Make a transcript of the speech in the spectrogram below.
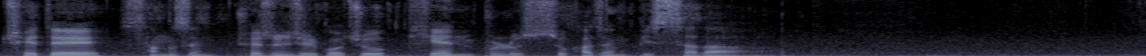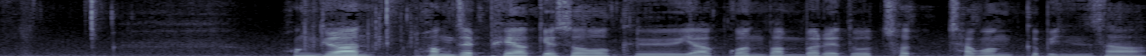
최대 상승, 최순실 거주 PN 플러스 가장 비싸다. 황교안 황제 폐하께서 그 야권 반발에도 첫 차관급 인사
